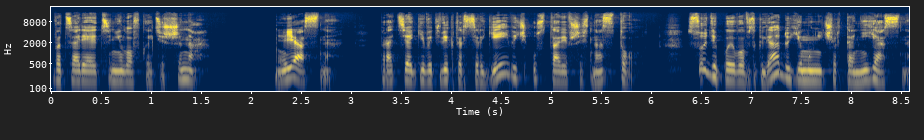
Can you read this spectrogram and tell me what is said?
Воцаряется неловкая тишина. Ясно, протягивает Виктор Сергеевич, уставившись на стол. Судя по его взгляду, ему ни черта не ясно.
